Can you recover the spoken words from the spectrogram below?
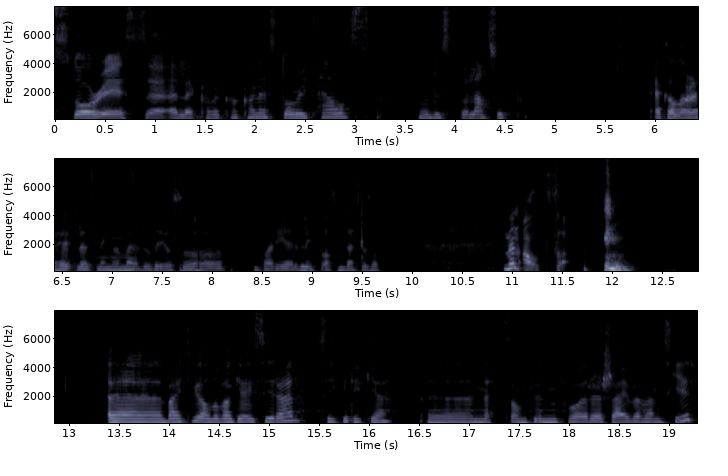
stories, eh, eller hva hva kaller jeg storytells, når du sitter og leser opp. Jeg kaller det høytlesning med melodi, og så varierer litt hva som leses opp. Men altså eh, Veit vi alle hva Gaysir er? Sikkert ikke. Eh, nettsamfunn for skeive mennesker.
